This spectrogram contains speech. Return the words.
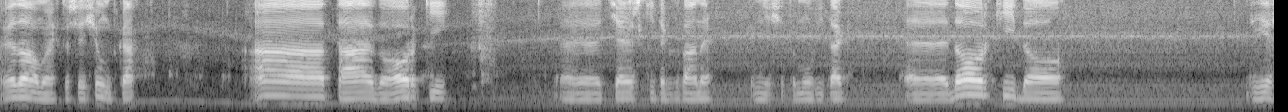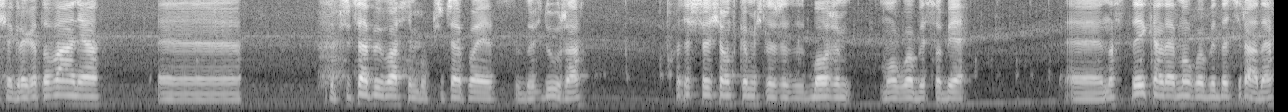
Wiadomo, jak to 60. A ta do orki. E, ciężki tak zwany. U mnie się to mówi tak. E, do orki, do jakiegoś agregatowania. E, do przyczepy właśnie, bo przyczepa jest dość duża. Chociaż 60 myślę, że ze zbożem mogłaby sobie e, na styk, ale mogłaby dać radę.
